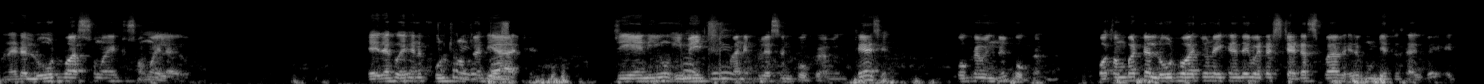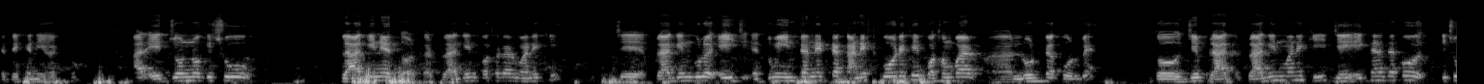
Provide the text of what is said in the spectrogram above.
মানে এটা লোড হওয়ার সময় একটু সময় লাগবে এই দেখো এখানে ফুল ফর্মটা দেওয়া আছে। জিএনইউ ইমেজ ম্যানিপুলেশন প্রোগ্রামিং ঠিক আছে? প্রোগ্রামিং নয় প্রোগ্রামিং প্রথমবারটা লোড হওয়ার জন্য এখানে দেখবে একটা স্ট্যাটাস বার এরকম যেতে থাকবে এটা দেখে নিও একটু। আর এর জন্য কিছু প্লাগ ইনের দরকার। প্লাগ ইন কথাটার মানে কি? যে প্লাগগুলো এই তুমি ইন্টারনেটটা কানেক্ট করে রেখে প্রথমবার লোডটা করবে। তো যে প্লাগ প্লাগ ইন মানে কি? যে এখানে দেখো কিছু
